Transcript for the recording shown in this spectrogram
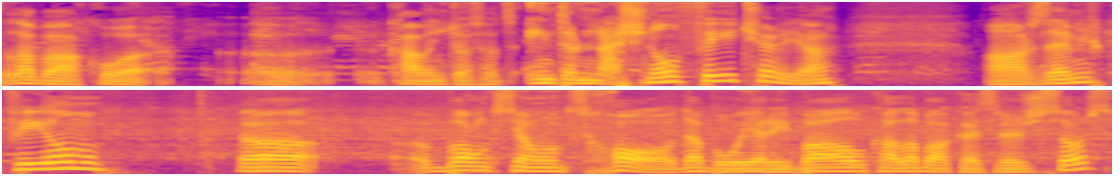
labāko, uh, kā viņi to sauc, international feature, ja? ārzemju filmu. Bongs Jons Ho dabūja arī balvu kā labākais režisors.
